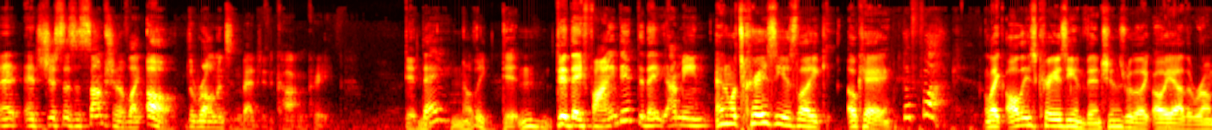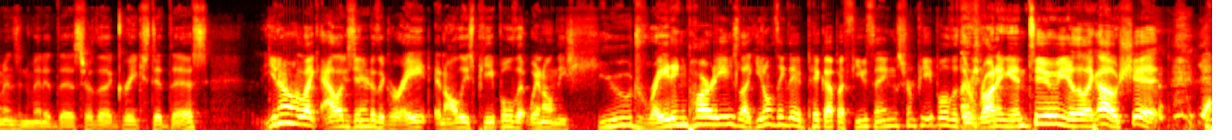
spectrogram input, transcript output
And it, it's just this assumption of like, oh, the Romans invented concrete. Did they? No, they didn't. Did they find it? Did they? I mean, And what's crazy is like, okay, the fuck. like all these crazy inventions where they're like, oh yeah, the Romans invented this or the Greeks did this. You know how like Alexander the Great and all these people that went on these huge raiding parties, like you don't think they'd pick up a few things from people that they're running into? You know, they're like, oh shit, Yeah.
